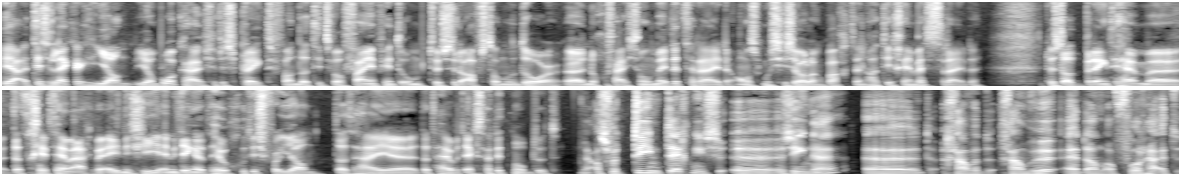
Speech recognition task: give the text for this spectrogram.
Ja, het is lekker. Jan, Jan Blokhuizen dus spreekt ervan dat hij het wel fijn vindt... om tussen de afstanden door uh, nog een 1500 meter te rijden. Anders moest hij zo lang wachten en had hij geen wedstrijden. Dus dat, brengt hem, uh, dat geeft hem eigenlijk weer energie. En ik denk dat het heel goed is voor Jan dat hij, uh, dat hij wat extra ritme op doet. Ja, als we teamtechnisch zien, hè, gaan, we, gaan we er dan op vooruit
